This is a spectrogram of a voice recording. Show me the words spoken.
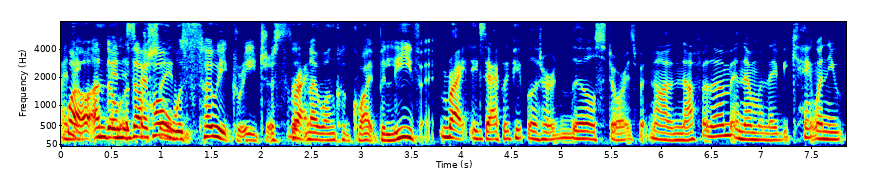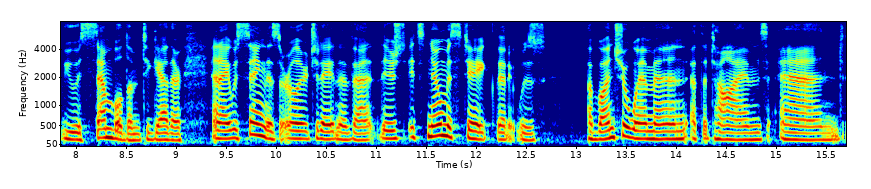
I well, think, and, the, and the whole was so egregious that right. no one could quite believe it. Right, exactly. People had heard little stories, but not enough of them. And then when they became, when you, you assembled them together, and I was saying this earlier today at an event, there's, it's no mistake that it was a bunch of women at the Times and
